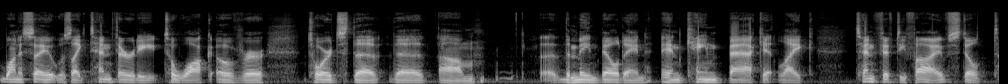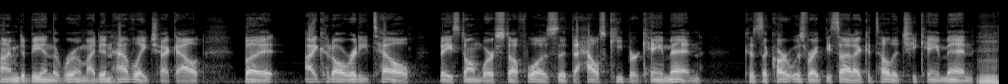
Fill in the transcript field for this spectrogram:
want to say it was like 10:30 to walk over towards the the um uh, the main building and came back at like 10:55 still time to be in the room. I didn't have late checkout, but I could already tell based on where stuff was that the housekeeper came in cuz the cart was right beside. I could tell that she came in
